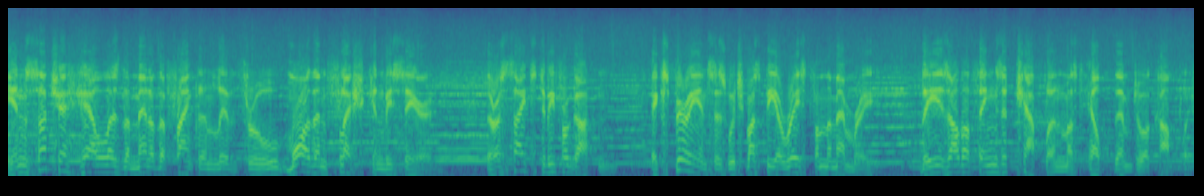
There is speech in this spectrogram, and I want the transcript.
In such a hell as the men of the Franklin lived through, more than flesh can be seared. There are sights to be forgotten, experiences which must be erased from the memory. These are the things a chaplain must help them to accomplish.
